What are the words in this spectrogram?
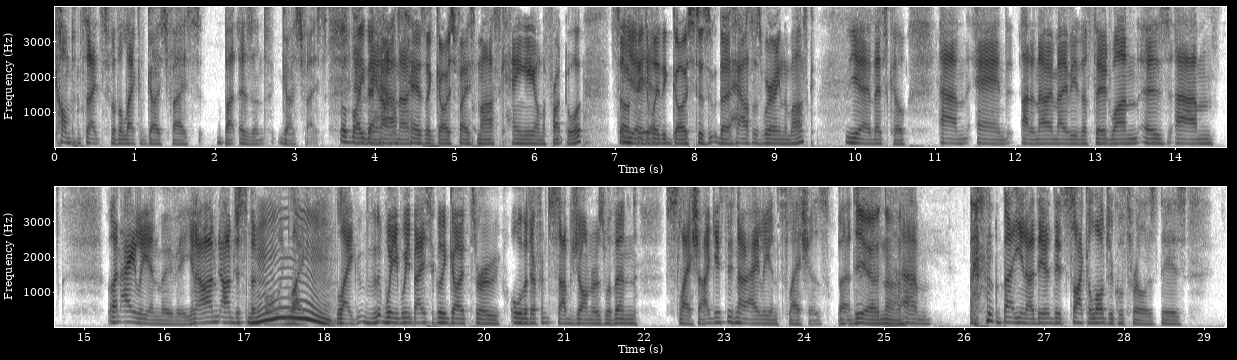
compensates for the lack of ghost face, but isn't ghost face. Like And the then, I don't house know- has a ghost face mask hanging on the front door, so Yeah, effectively yeah. the ghost is the house is wearing the mask. Yeah, that's cool. Um, and I don't know, maybe the third one is um, an alien movie. You know, I'm I'm just spitballing. Like like th- we we basically go through all the different subgenres within slasher. I guess there's no alien slashers, but Yeah, no. um, but you know, there, there's psychological thrillers. There's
